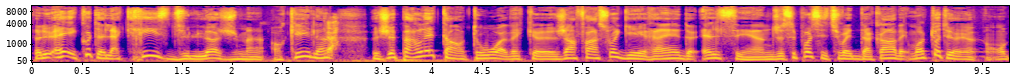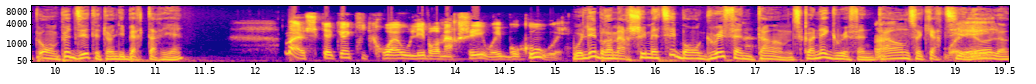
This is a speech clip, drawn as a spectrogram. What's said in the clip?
Salut. Hey, écoute, la crise du logement, OK, là? Ah. Je parlais tantôt avec euh, Jean-François Guérin de LCN. Je sais pas si tu vas être d'accord avec moi. Toi, on peut, on peut dire que tu es un libertarien. Ben, je suis quelqu'un qui croit au libre marché, oui, beaucoup, oui. Au libre marché, mais tu sais, bon, Griffintown, tu connais Griffintown, ah, ce quartier-là. Là.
